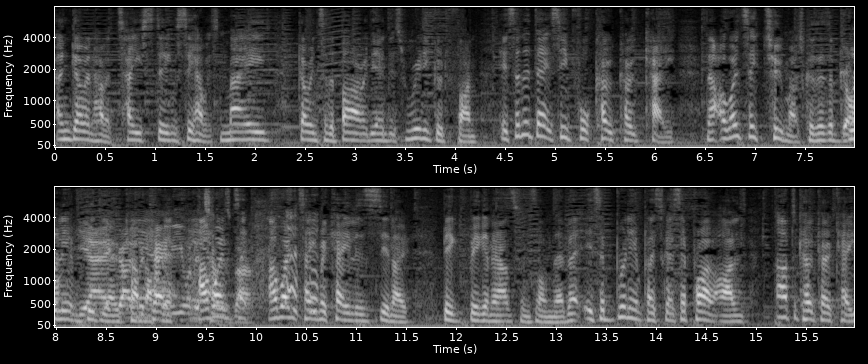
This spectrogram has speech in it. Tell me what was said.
and go and have a tasting, see how it's made, go into the bar at the end. It's really good fun. It's on a day at sea before Coco Cay. Now, I won't say too much because there's a brilliant Yeah, video coming up. Michaela, here. I won't I won't take Michaela's, you know, big, big announcements on there, but it's a brilliant place to go. It's a private island. After Coco Cay,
